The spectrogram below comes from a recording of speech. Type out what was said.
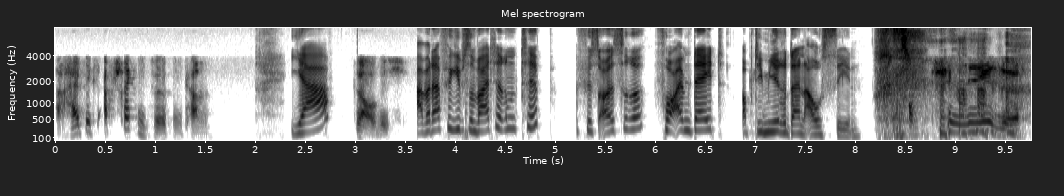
halbwegs abschreckend wirken kann, Ja, glaube ich. aber dafür gibt es einen weiteren Tipp fürs Äußere. Vor einem Date, optimiere dein Aussehen. Optimiere.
